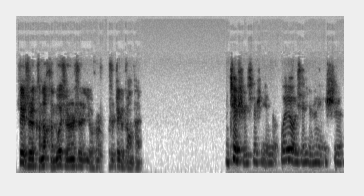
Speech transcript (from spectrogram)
这是可能很多学生是有时候是这个状态。确实，确实也有，我也有一些学生也是，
